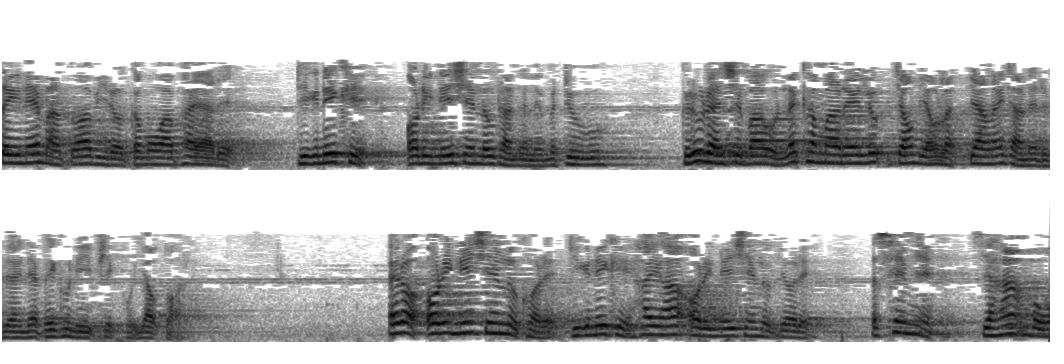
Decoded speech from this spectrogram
တိမ်ထဲမှာသွားပြီးတော့ကမဝါဖတ်ရတဲ့ဒီကနေ့ခေတ် ordination လုပ်တာနဲ့လည်းမတူဘူး ဂရုရန်၈ပါးကိုလက်ခံပါတယ်လို့အကြောင်းပြောင်းလိုက်ပြန်လိုက်တာနဲ့တပြိုင်တည်းဘိက္ခုနီဖြစ်ကိုရောက်သွားတယ်အဲ့တော့ ordination လို့ခေါ်တဲ့ဒီကနေ့ခေတ် higher ordination လို့ပြောတယ်အဆင့်မြင့်ယဟန်ဘဝ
